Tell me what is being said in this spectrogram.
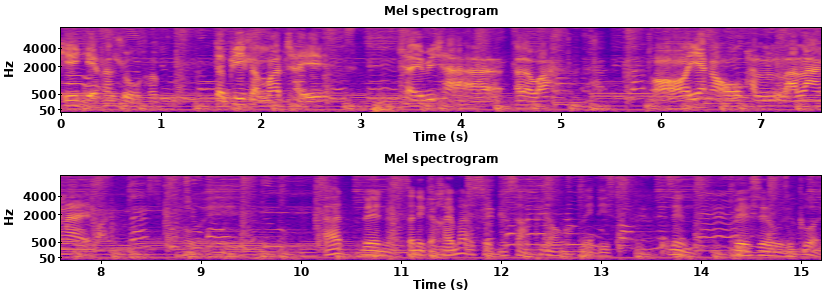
เก๋เก๋ขั้นสูงครับ แต่พี่สามารถใช้ใช้วิชาอะไรวะ อ๋อ แยกเอาพันล้านล่างได้ โอ้ยแอดเบนอะสนิทกับใครมากที่สุดในสามพี่น้องในดิสหนึ่งเบเซลหรือกล้วย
